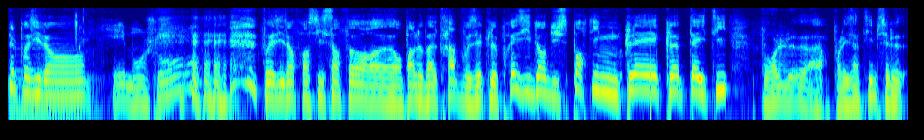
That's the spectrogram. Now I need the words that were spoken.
Monsieur le Président. Et bonjour. président Francis Sanfort, euh, on parle de Baltrap, vous êtes le président du Sporting Clay Club Tahiti. Pour, le, pour les intimes, c'est le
